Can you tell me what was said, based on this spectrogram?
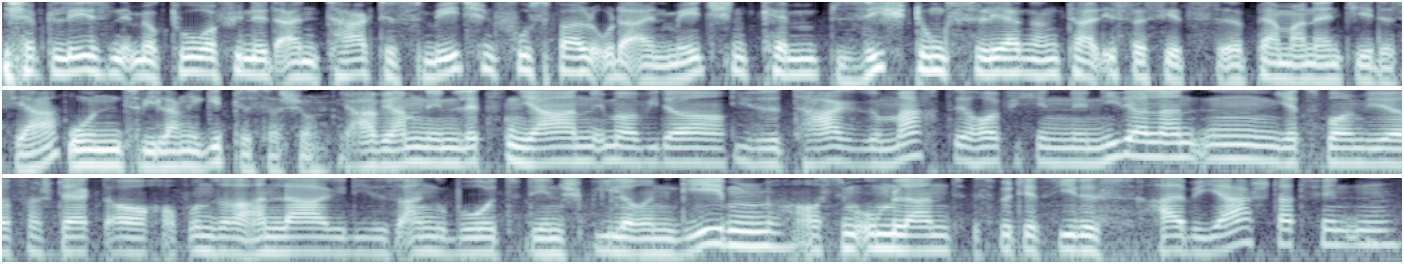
Ich habe gelesen, im Oktober findet ein Tag des Mädchenfußball oder ein Mädchencamp Sichtungslehrgang teil. Ist das jetzt äh, permanent jedes Jahr? Und wie lange gibt es das schon? Ja, wir haben in den letzten Jahren immer wieder diese Tage gemacht, sehr häufig in den Niederlanden. Jetzt wollen wir verstärkt auch auf unserer Anlage dieses Angebot den Spielerinnen geben aus dem Umland. Es wird jetzt jedes halbe Jahr stattfinden.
